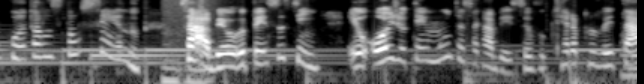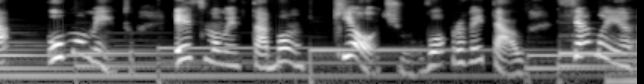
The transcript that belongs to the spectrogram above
enquanto elas estão sendo, sabe? Eu, eu, penso assim, eu, hoje eu tenho muito essa cabeça, eu quero aproveitar o momento. Esse momento tá bom? Que ótimo, vou aproveitá-lo. Se amanhã,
